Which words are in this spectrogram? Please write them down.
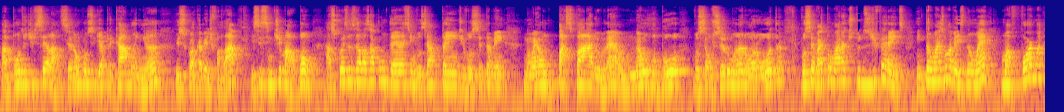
a ponto de, sei lá, você não conseguir aplicar amanhã isso que eu acabei de falar e se sentir mal. Bom, as coisas elas acontecem, você aprende, você também não é um paspalho, né? Não é um robô, você é um ser humano, hora ou outra, você vai tomar atitudes diferentes. Então, mais uma vez, não é uma forma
